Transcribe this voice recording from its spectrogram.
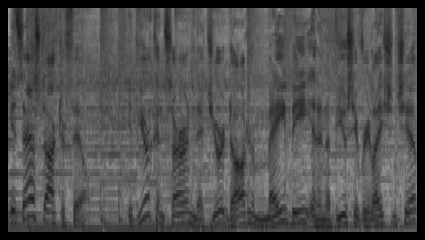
It's Ask Dr. Phil. If you're concerned that your daughter may be in an abusive relationship,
